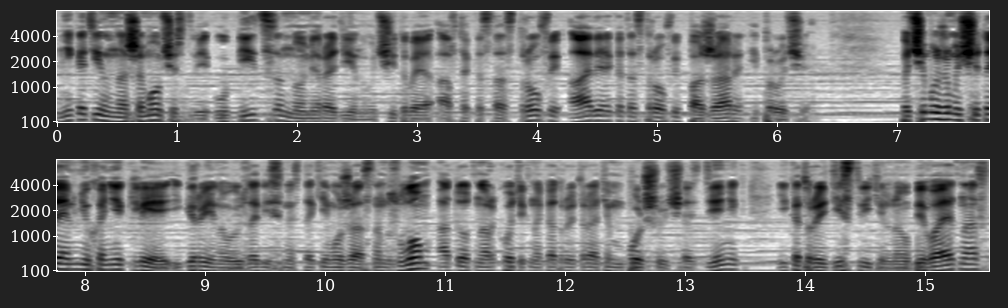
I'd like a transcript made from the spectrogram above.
Никотин в нашем обществе – убийца номер один, учитывая автокатастрофы, авиакатастрофы, пожары и прочее. Почему же мы считаем нюхание клея и героиновую зависимость таким ужасным злом, а тот наркотик, на который тратим большую часть денег и который действительно убивает нас,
